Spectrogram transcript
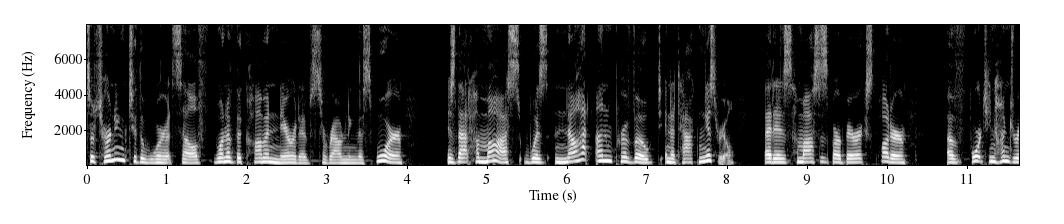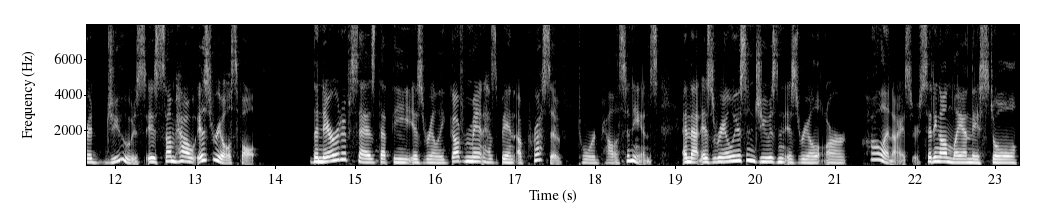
So, turning to the war itself, one of the common narratives surrounding this war is that Hamas was not unprovoked in attacking Israel. That is, Hamas's barbaric slaughter of 1,400 Jews is somehow Israel's fault. The narrative says that the Israeli government has been oppressive toward Palestinians, and that Israelis and Jews in Israel are colonizers, sitting on land they stole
